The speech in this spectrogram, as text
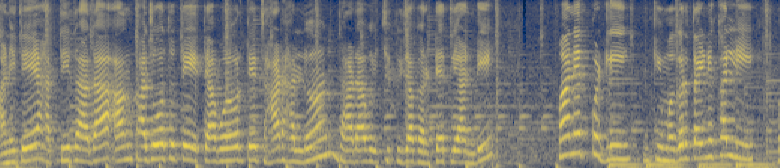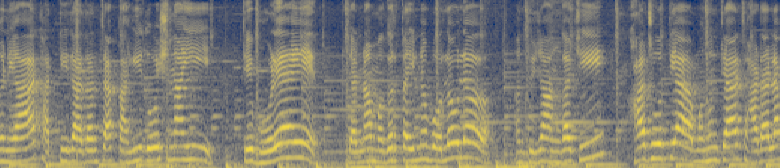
आणि ते हत्ती दादा अंग खाजवत होते. त्याबरोबर ते झाड हल्लं झाडावरची तुझ्या घरट्यातली अंडी पाण्यात पडली. ती मगरताईने खाल्ली. पण यात हत्ती दादांचा काही दोष नाही. ते भोळे आहेत. त्यांना मगरताईनं बोलवलं. आणि तुझ्या अंगाची खाज होत्या. म्हणून त्या झाडाला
